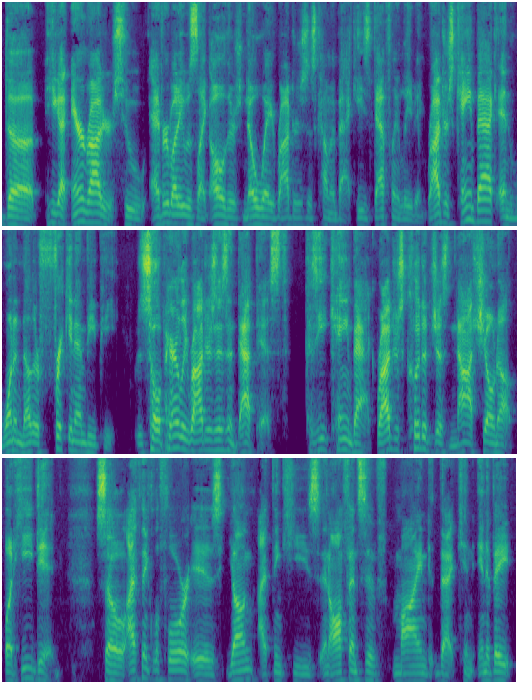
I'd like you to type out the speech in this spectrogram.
the he got Aaron Rodgers, who everybody was like, "Oh, there's no way Rodgers is coming back. He's definitely leaving." Rodgers came back and won another freaking MVP. So apparently Rodgers isn't that pissed because he came back. Rodgers could have just not shown up, but he did. So I think LaFleur is young. I think he's an offensive mind that can innovate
